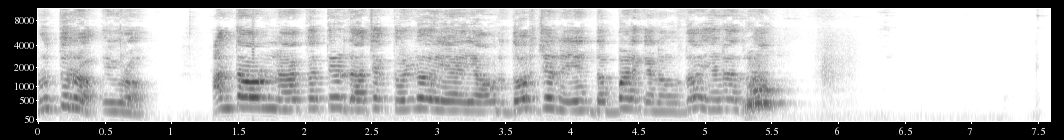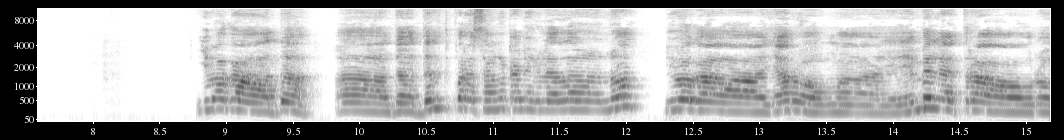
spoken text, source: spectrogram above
ವೃದ್ಧರು ಇವರು. ಅಂತವ್ರನ್ನ ಕತ್ತಿಡ್ದು ಆಚೆಗೆ ತಳ್ಳು ಅವ್ರ ದೌರ್ಜನ್ಯ, ಏನ್ ದಬ್ಬಾಳಿಕೆನ ಅವ್ರದ್ದು ಏನಾದ್ರು? ಇವಾಗ ದಲಿತ ಪರ ಸಂಘಟನೆಗಳೆಲ್ಲನೂ ಇವಾಗ ಯಾರು ಎಂ ಎಲ್ ಎ ಹತ್ರ ಅವರು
